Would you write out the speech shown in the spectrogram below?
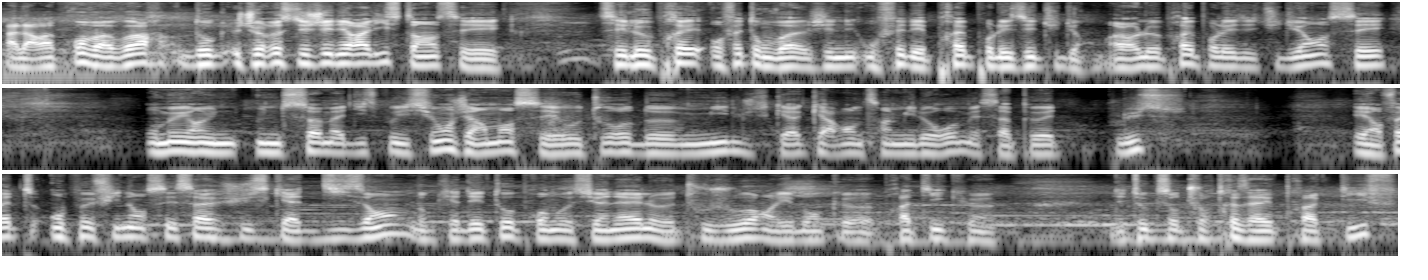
Alors après, on va voir. Donc, je vais rester généraliste. hein, c'est, le prêt. En fait, on, fait des prêts pour les étudiants. Alors, le prêt pour les étudiants, c'est. On met une, somme à disposition. Généralement, c'est autour de 1000 jusqu'à 45 000 euros, mais ça peut être plus. Et en fait, on peut financer ça jusqu'à 10 ans. Donc, il y a des taux promotionnels, euh, toujours. Les banques euh, pratiquent euh, des taux qui sont toujours très attractifs.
